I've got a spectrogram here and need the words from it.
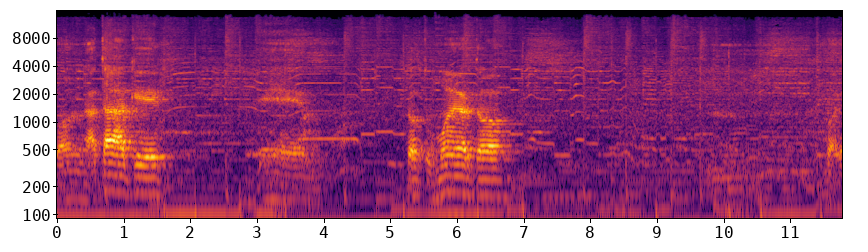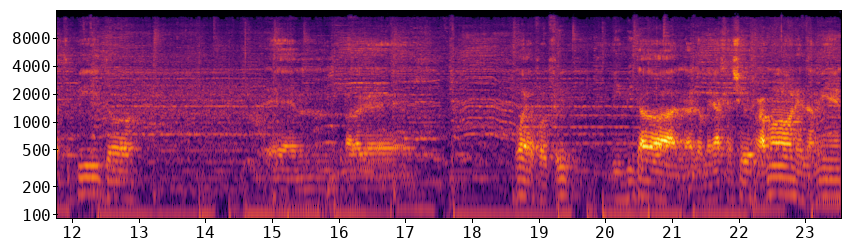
con ataque, eh, todos tus muertos, eh, para que, bueno, pues fui invitado al, al homenaje a Joey Ramones también.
